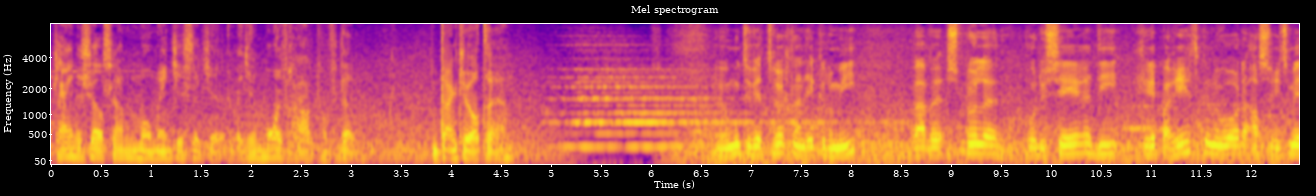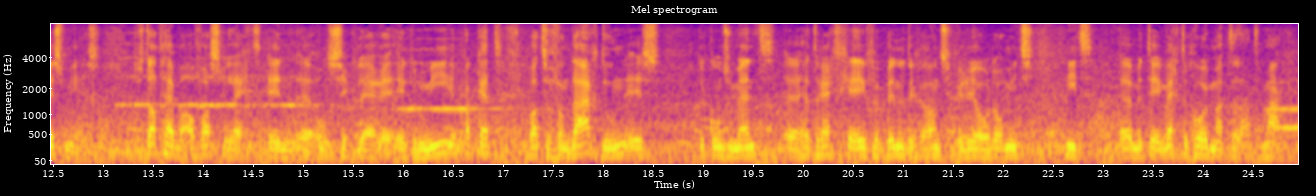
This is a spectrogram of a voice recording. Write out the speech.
kleine zeldzame momentjes dat je een beetje een mooi verhaal kan vertellen. Dankjewel, Tijn. We moeten weer terug naar een economie waar we spullen produceren die gerepareerd kunnen worden als er iets mis mee is. Dus dat hebben we al vastgelegd in uh, onze circulaire economiepakket. Wat we vandaag doen is de consument uh, het recht geven binnen de garantieperiode om iets niet uh, meteen weg te gooien, maar te laten maken.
